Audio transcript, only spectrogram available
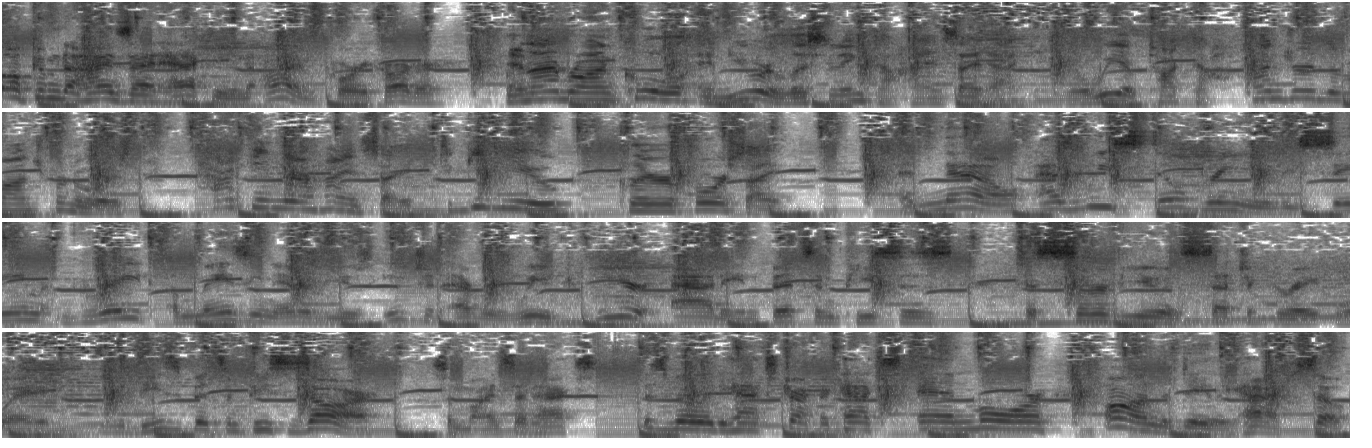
Welcome to Hindsight Hacking. I'm Corey Carter. And I'm Ron Cool, and you are listening to Hindsight Hacking, where we have talked to hundreds of entrepreneurs hacking their hindsight to give you clearer foresight. And now, as we still bring you the same great, amazing interviews each and every week, we are adding bits and pieces to serve you in such a great way. These bits and pieces are some mindset hacks, visibility hacks, traffic hacks, and more on the daily hack. So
